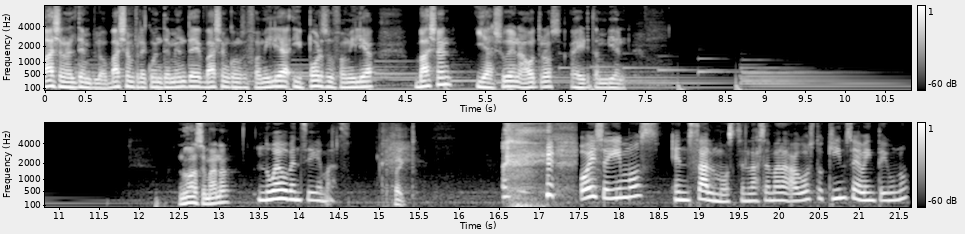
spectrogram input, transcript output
Vayan al templo, vayan frecuentemente, vayan con su familia y por su familia, vayan y ayuden a otros a ir también. Nueva semana. Nuevo Ben sigue más. Perfecto. Hoy seguimos en Salmos, en la semana agosto 15 a 21.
